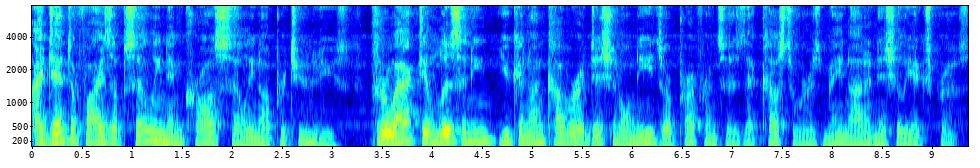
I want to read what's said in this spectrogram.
Identifies upselling and cross selling opportunities. Through active listening, you can uncover additional needs or preferences that customers may not initially express.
